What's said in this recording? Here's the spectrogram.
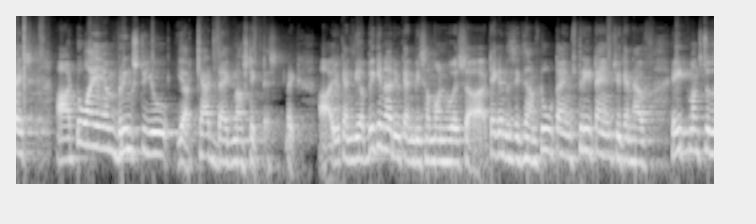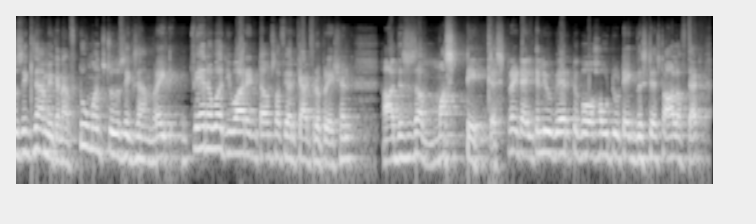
guys, uh, 2IIM brings to you your CAT diagnostic test, right? Uh, you can be a beginner, you can be someone who has uh, taken this exam two times, three times, you can have eight months to this exam, you can have two months to this exam, right? Wherever you are in terms of your CAT preparation, uh, this is a must take test, right? I'll tell you where to go, how to take this test, all of that.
